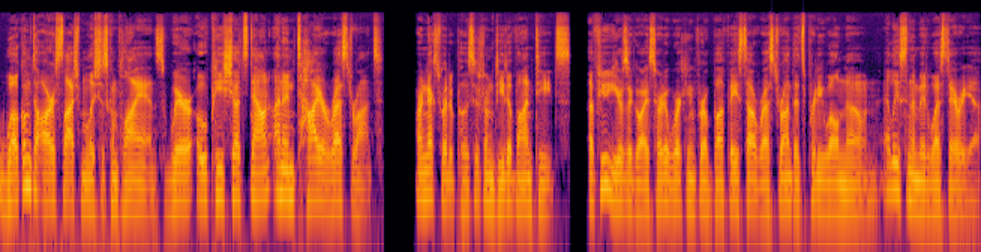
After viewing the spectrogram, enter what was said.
Welcome to r slash malicious compliance, where OP shuts down an entire restaurant. Our next Reddit post is from Dita Von Teets. A few years ago, I started working for a buffet style restaurant that's pretty well known, at least in the Midwest area.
